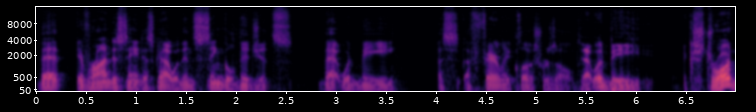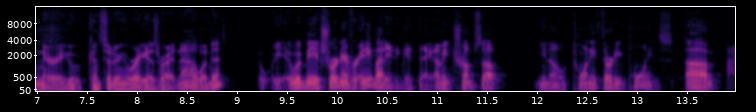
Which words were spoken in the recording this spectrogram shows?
that if Ron DeSantis got within single digits, that would be a fairly close result. That would be extraordinary considering where he is right now, wouldn't it? It would be extraordinary for anybody to get that. I mean, Trump's up, you know, 20, 30 points. Um, I,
